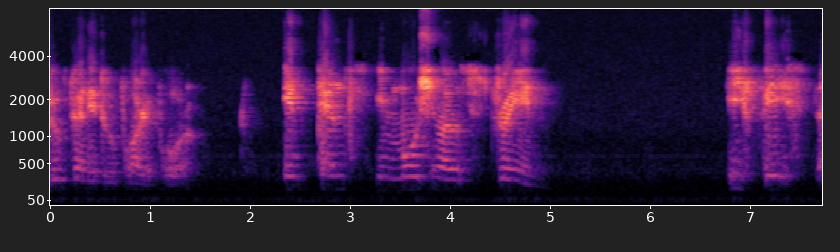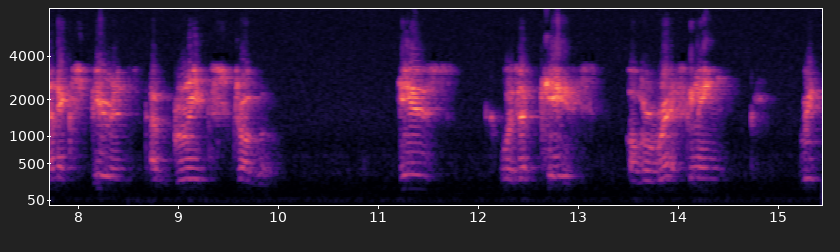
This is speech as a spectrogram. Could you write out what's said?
Luke 22 44. Intense emotional strain. He faced and experienced a great struggle. His was a case of wrestling with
